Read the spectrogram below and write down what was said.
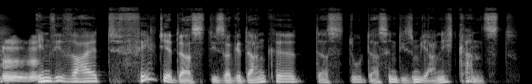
Mhm. Inwieweit fehlt dir das, dieser Gedanke, dass du das in diesem Jahr nicht kannst?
